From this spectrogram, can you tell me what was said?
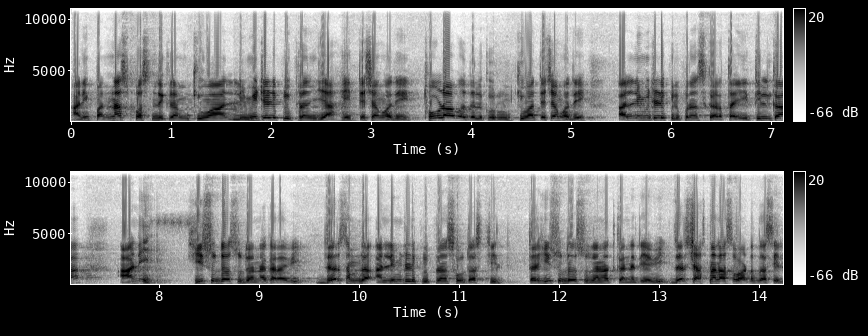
आणि पन्नास पसंतीक्रम किंवा लिमिटेड प्रिफरन्स जे आहे त्याच्यामध्ये थोडा बदल करून किंवा त्याच्यामध्ये अनलिमिटेड प्रिफरन्स करता येतील का? आणि ही सुद्धा सुधारणा करावी. जर समजा अनलिमिटेड प्रिफरन्स होत असतील तर ही सुद्धा सुधारणा करण्यात यावी. जर शासनाला असं वाटत असेल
